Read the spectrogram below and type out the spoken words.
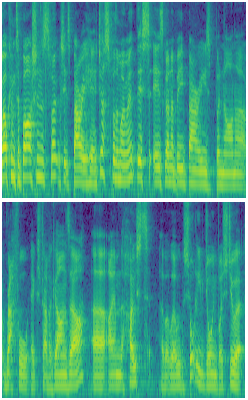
Welcome to Barshens, folks. It's Barry here. Just for the moment, this is going to be Barry's banana raffle extravaganza. Uh, I am the host, uh, but well, we will shortly be joined by Stuart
